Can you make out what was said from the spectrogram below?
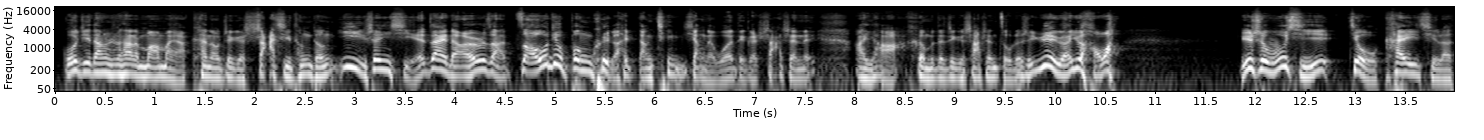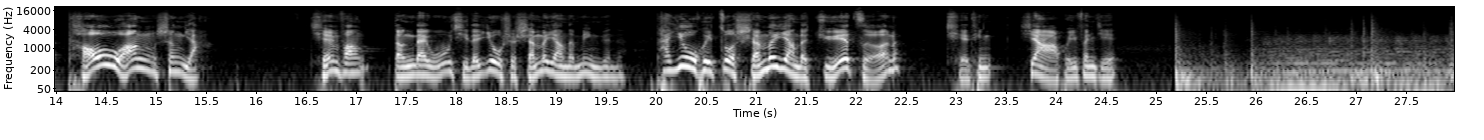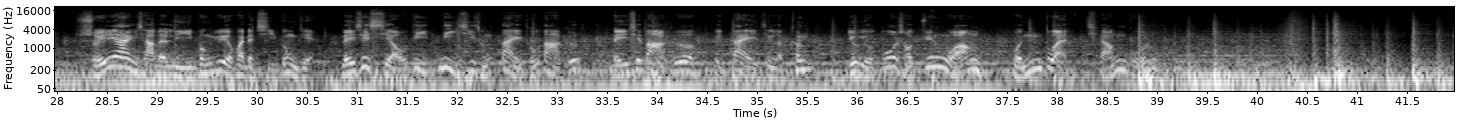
估计当时他的妈妈呀，看到这个杀气腾腾、一身血债的儿子，早就崩溃了，还当丞相呢！我的个杀神嘞！哎呀，恨不得这个杀神走的是越远越好啊！于是吴起就开启了逃亡生涯。前方等待吴起的又是什么样的命运呢？他又会做什么样的抉择呢？且听下回分解。谁按下的礼崩乐坏的启动键？哪些小弟逆袭成带头大哥？哪些大哥被带进了坑？又有多少君王魂断强国路？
